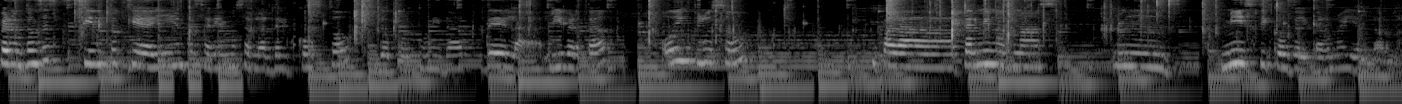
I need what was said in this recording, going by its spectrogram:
Pero entonces siento que ahí empezaríamos a hablar del costo de oportunidad de la libertad o incluso para términos más mm, místicos del karma y el dharma.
